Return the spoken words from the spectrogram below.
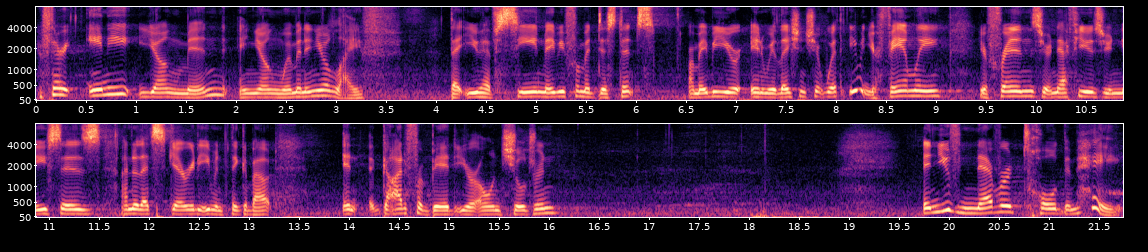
If there are any young men and young women in your life that you have seen maybe from a distance, or maybe you're in relationship with even your family, your friends, your nephews, your nieces. I know that's scary to even think about. And God forbid, your own children. And you've never told them, hey,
